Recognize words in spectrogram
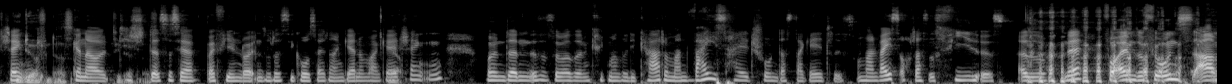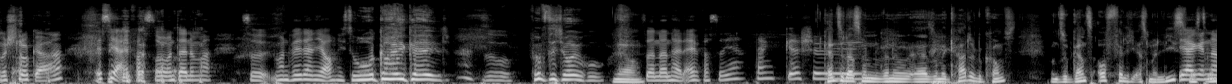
schenken. dürfen das. Genau, Die die, dürfen das. das ist ja bei vielen Leuten so, dass die Großeltern gerne mal Geld Ja. schenken. Und dann ist es immer so, dann kriegt man so die Karte und man weiß halt schon, dass da Geld ist. Und man weiß auch, dass es viel ist. Also, ne, vor allem so für uns arme Schlucker. Ist ja einfach so. Und dann immer so, man will dann ja auch nicht so, oh, geil Geld. So, 50 Euro. Ja. Sondern halt einfach so, ja, danke schön. Kennst du das, wenn, wenn du äh, so eine Karte bekommst und so ganz auffällig erstmal liest, ja, was genau.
